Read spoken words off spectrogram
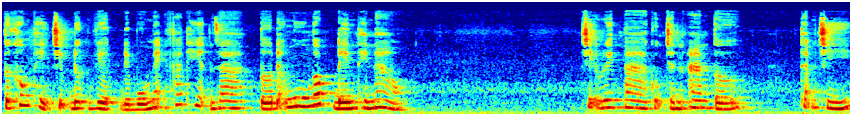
Tớ không thể chịu đựng việc để bố mẹ phát hiện ra tớ đã ngu ngốc đến thế nào. Chị Rita cũng trấn an tớ. Thậm chí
